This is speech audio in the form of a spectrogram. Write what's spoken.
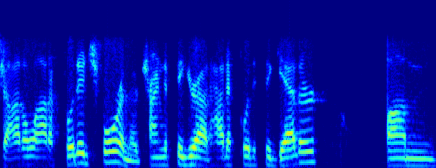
shot a lot of footage for and they're trying to figure out how to put it together. Um,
